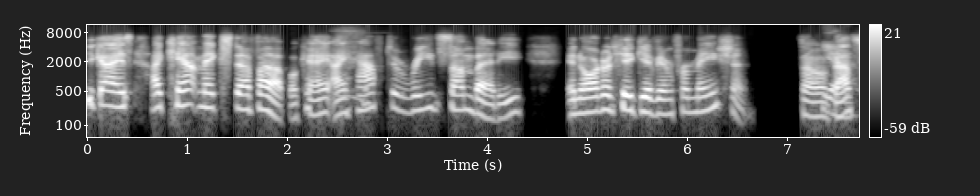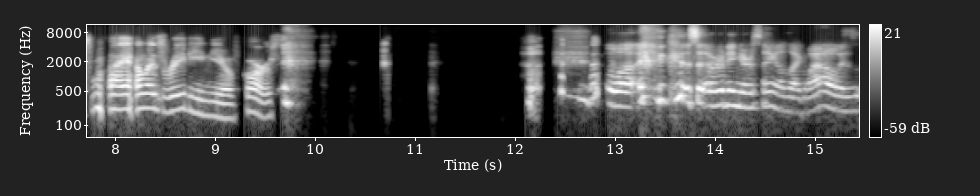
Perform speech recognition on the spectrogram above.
You guys, I can't make stuff up, okay? I have to read somebody in order to give information. So yeah. that's why I was reading you, of course. well, because everything you're saying, I was like, wow, is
